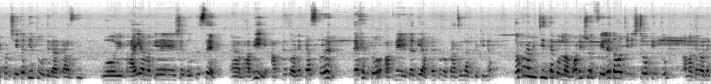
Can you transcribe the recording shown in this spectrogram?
এখন সেটা দিয়ে তো ওদের আর কাজ নেই। ওই ভাই আমাকে এসে বলতেছে ভাবি, আপনি তো অনেক কাজ করেন, দেখেন তো আপনি এটা দিয়ে আপনার কোনো কাজে লাগবে কিনা? তখন আমি চিন্তা করলাম, অনেক সময় ফেলে দেওয়া জিনিসটাও কিন্তু আমাদের অনেক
